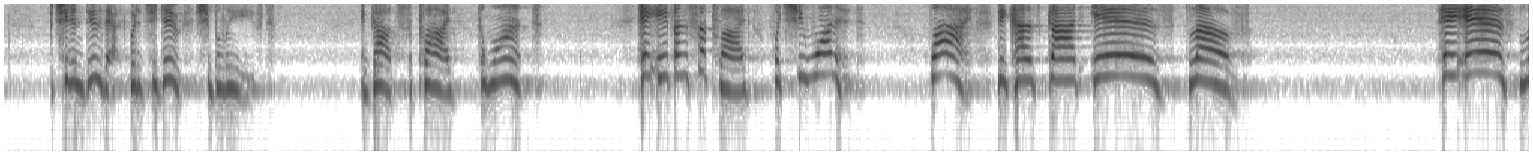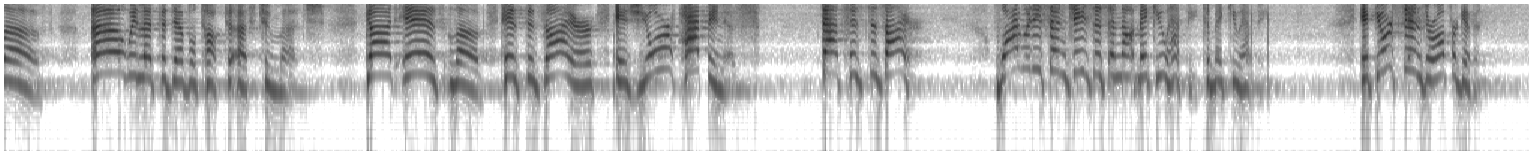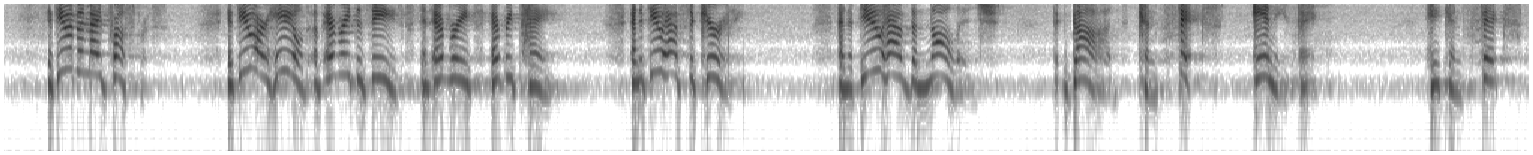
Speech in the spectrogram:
But she didn't do that. What did she do? She believed. And God supplied the want. He even supplied what she wanted. Why? Because God is love. He is love. Oh, we let the devil talk to us too much. God is love. His desire is your happiness. That's his desire. Why would he send Jesus and not make you happy, to make you happy? If your sins are all forgiven, if you have been made prosperous, if you are healed of every disease and every, every pain, and if you have security, and if you have the knowledge that God can fix anything, He can fix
